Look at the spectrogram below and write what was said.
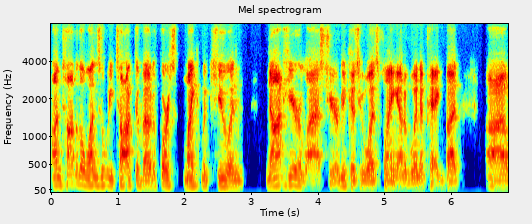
on top of the ones that we talked about, of course, Mike McEwen not here last year because he was playing out of Winnipeg, but uh,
